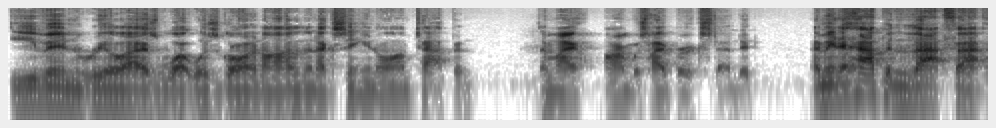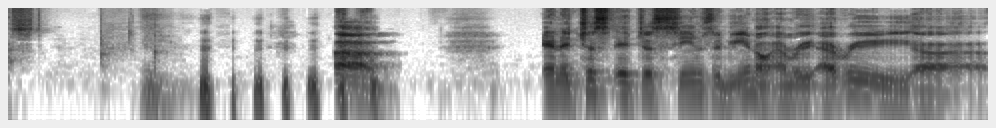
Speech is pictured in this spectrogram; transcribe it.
even realize what was going on. The next thing you know, I'm tapping, and my arm was hyperextended. I mean, it happened that fast. uh, and it just it just seems to be you know every every uh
